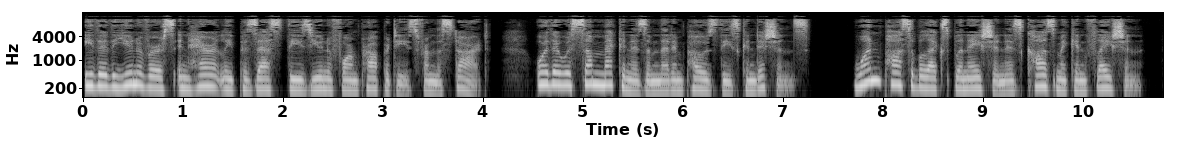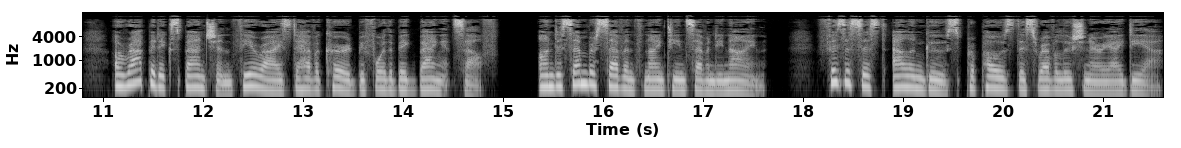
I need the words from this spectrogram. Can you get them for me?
Either the universe inherently possessed these uniform properties from the start, or there was some mechanism that imposed these conditions. One possible explanation is cosmic inflation, a rapid expansion theorized to have occurred before the Big Bang itself. On December 7, 1979, physicist Alan Guth proposed this revolutionary idea.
